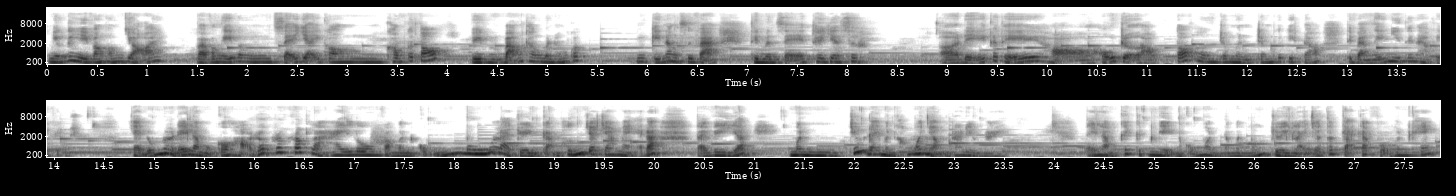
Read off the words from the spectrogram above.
những cái gì Vân không giỏi và Vân nghĩ Vân sẽ dạy con không có tốt vì bản thân mình không có kỹ năng sư phạm thì mình sẽ thuê gia sư ờ, để có thể họ hỗ trợ học tốt hơn cho mình trong cái việc đó. Thì bạn nghĩ như thế nào về việc này? Dạ đúng rồi, đây là một câu hỏi rất rất rất là hay luôn và mình cũng muốn là truyền cảm hứng cho cha mẹ đó. Tại vì á mình trước đây mình không có nhận ra điều này. Đây là một cái kinh nghiệm của mình là mình muốn truyền lại cho tất cả các phụ huynh khác.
